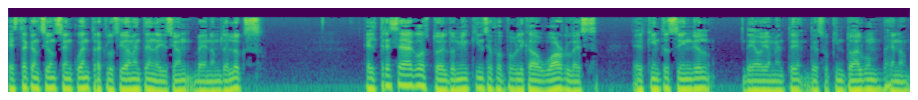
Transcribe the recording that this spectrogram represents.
Esta canción se encuentra exclusivamente en la edición Venom Deluxe. El 13 de agosto del 2015 fue publicado Wordless, el quinto single de obviamente de su quinto álbum Venom.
